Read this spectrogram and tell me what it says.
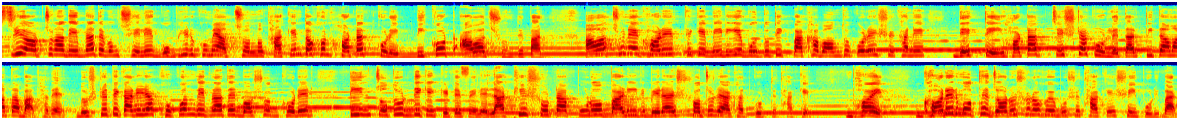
স্ত্রী অর্চনা দেবনাথ এবং ছেলে গভীর ঘুমে আচ্ছন্ন থাকেন তখন হঠাৎ করে বিকট আওয়াজ শুনতে পান। আওয়াজ শুনে ঘরের থেকে বেরিয়ে বৈদ্যুতিক পাখা বন্ধ করে সেখানে দেখতেই হঠাৎ চেষ্টা করলে তার পিতামাতা বাধা দেন। দুষ্কৃতিকারীরা খোকন দেবনাথের বসত ঘরের টিন চতুর্দিকে কেটে ফেলে। লাঠি সোটা পুরো বাড়ির বেড়ায় সজোরে আঘাত করতে থাকে। ভয়ে ঘরের মধ্যে জড়সড়ো হয়ে বসে থাকে সেই পরিবার।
